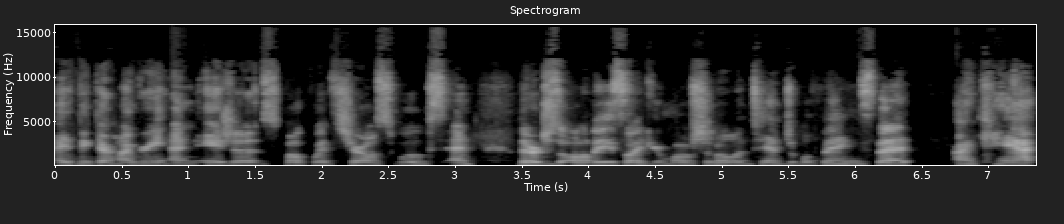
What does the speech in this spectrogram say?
I think they're hungry. And A'ja spoke with Sheryl Swoopes, and there are just all these like emotional and tangible things that I can't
